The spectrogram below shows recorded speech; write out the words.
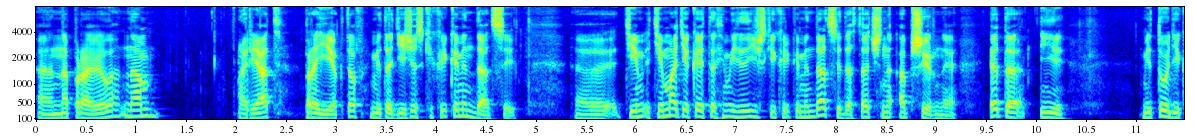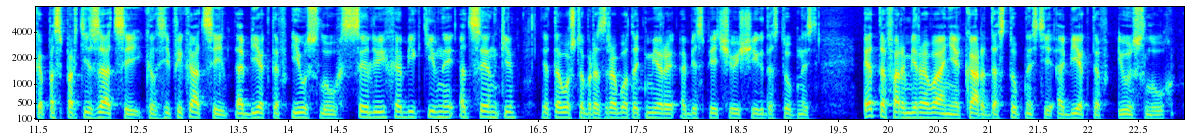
э, направило нам ряд проектов методических рекомендаций. Э, тематика этих методических рекомендаций достаточно обширная. Это и методика паспортизации и классификации объектов и услуг с целью их объективной оценки для того, чтобы разработать меры, обеспечивающие их доступность. Это формирование карт доступности объектов и услуг –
